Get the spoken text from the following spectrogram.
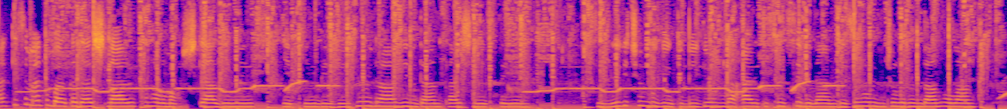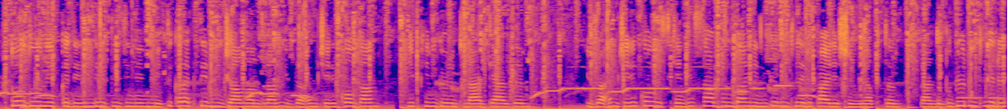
Herkese merhaba arkadaşlar. Kanalıma hoş geldiniz. Yepyeni bir videoyla yeniden karşınızdayım. Sizler için bugünkü videomda herkesin sevilen dizi oyuncularından olan Doğduğun Ev Kaderinde dizinin Mehdi karakterini canlandıran İbrahim Çelikol'dan yepyeni görüntüler geldi. İbrahim Çelikoğlu kendi hesabında yeni görüntüleri paylaşım yaptı. Ben de bu görüntüleri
